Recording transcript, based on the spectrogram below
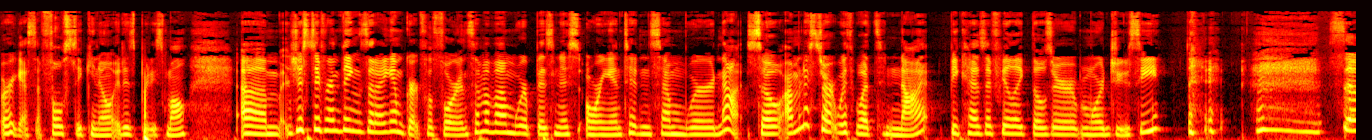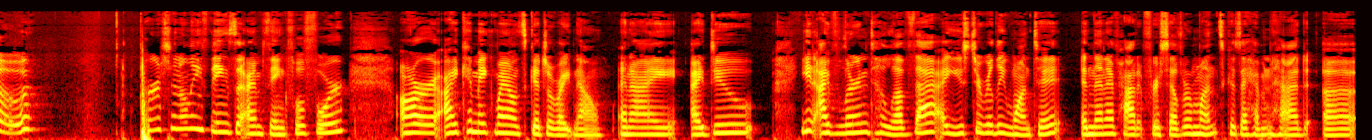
or I guess a full sticky note, it is pretty small, um, just different things that I am grateful for. And some of them were business oriented and some were not. So I'm going to start with what's not because I feel like those are more juicy. so, personally, things that I'm thankful for are I can make my own schedule right now, and I I do. You know, I've learned to love that. I used to really want it, and then I've had it for several months because I haven't had a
